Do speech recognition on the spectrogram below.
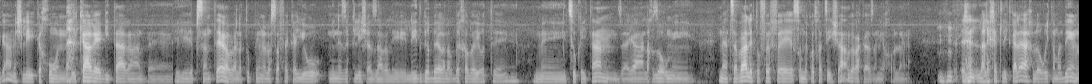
גם יש לי כחון, בעיקר אה, גיטרה ופסנתר, אבל התופים ללא ספק היו מין איזה כלי שעזר לי להתגבר על הרבה חוויות אה, מצוק איתן. זה היה לחזור מהצבא, לתופף 20 אה, דקות, חצי שעה, ורק אז אני יכול ללכת להתקלח, להוריד את המדים,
